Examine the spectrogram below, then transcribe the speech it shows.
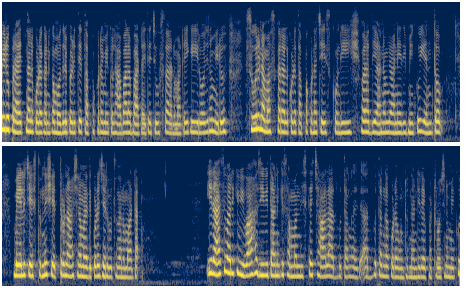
మీరు ప్రయత్నాలు కూడా కనుక మొదలు పెడితే తప్పకుండా మీకు లాభాల బాట అయితే చూస్తారనమాట ఇక ఈ రోజున మీరు సూర్య నమస్కారాలు కూడా తప్పకుండా చేసుకోండి. ఈశ్వర ధ్యానం అనేది మీకు ఎంతో మేలు చేస్తుంది శత్రు నాశనం అనేది కూడా జరుగుతుందన్నమాట. ఈ రాశి వారికి వివాహ జీవితానికి సంబంధిస్తే చాలా అద్భుతంగా ఇది అద్భుతంగా కూడా ఉంటుందండి. రేపటి రోజున మీకు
